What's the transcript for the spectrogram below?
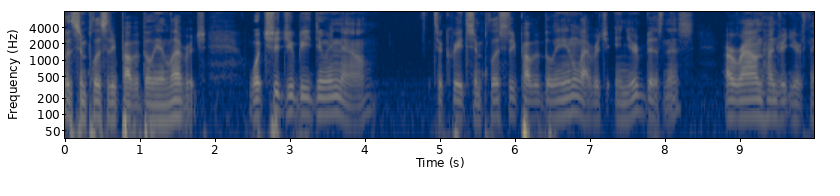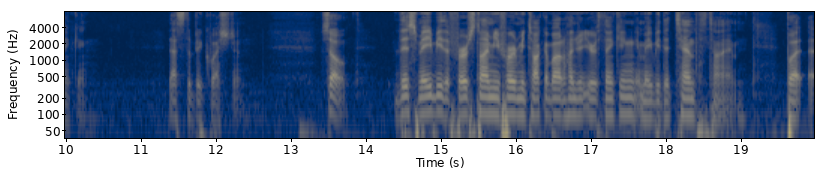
with simplicity, probability, and leverage. What should you be doing now to create simplicity, probability, and leverage in your business around 100 year thinking? That's the big question. So, this may be the first time you've heard me talk about 100 year thinking, it may be the 10th time. But uh,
